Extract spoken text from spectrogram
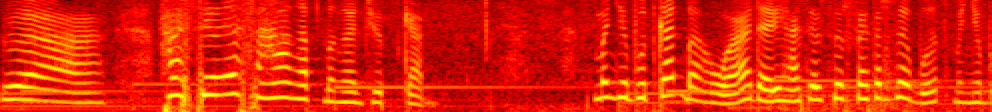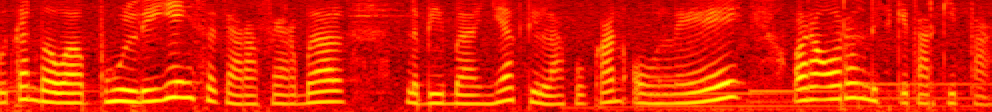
Wah, hasilnya sangat mengejutkan. Menyebutkan bahwa dari hasil survei tersebut menyebutkan bahwa bullying secara verbal lebih banyak dilakukan oleh orang-orang di sekitar kita.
